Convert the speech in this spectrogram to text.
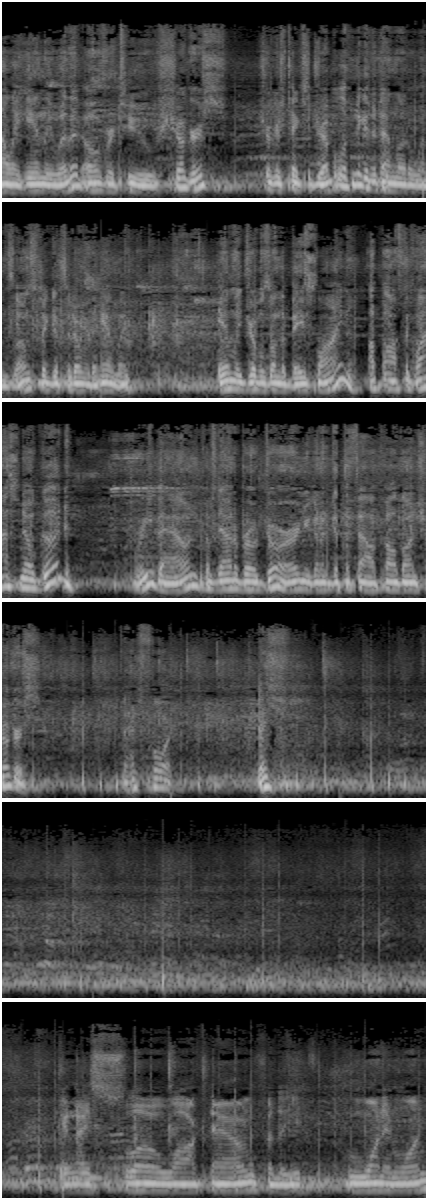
Allie Hanley with it over to Sugars. Sugars takes a dribble, looking to get it down low to Winslow. Instead gets it over to Hanley. Hanley dribbles on the baseline. Up off the glass, no good. Rebound comes down to Brodeur, and you're going to get the foul called on Sugars. That's four. Hey. Nice slow walk down for the one and one.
